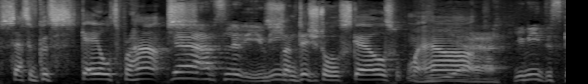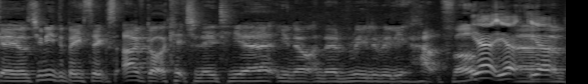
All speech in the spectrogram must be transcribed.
Set of good scales, perhaps. Yeah, absolutely. You need Some digital scales might help. Yeah, you need the scales, you need the basics. I've got a KitchenAid here, you know, and they're really, really helpful. Yeah, yeah, yeah. Um,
